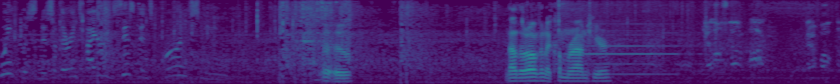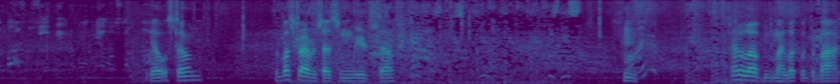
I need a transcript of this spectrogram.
pointlessness of their entire existence haunts me. Uh oh. Now they're all gonna come around here. Yellowstone? The bus driver says some weird stuff. Hmm. Gotta love my luck with the box.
